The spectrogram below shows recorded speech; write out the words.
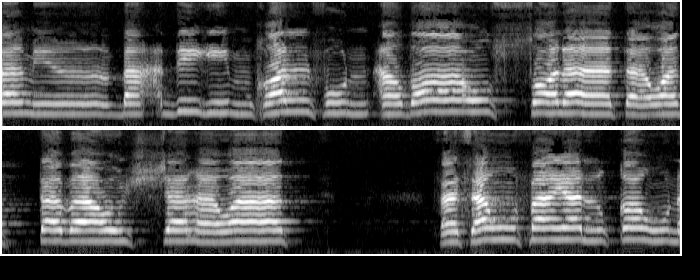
من بعدهم خلف أضاعوا الصلاة واتبعوا الشهوات فسوف يلقون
